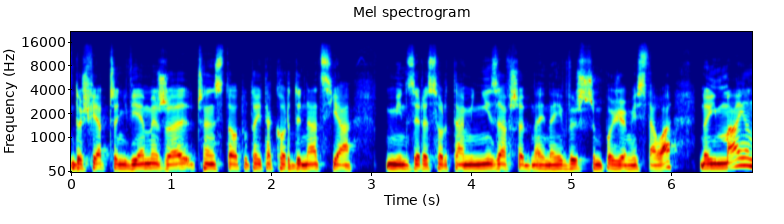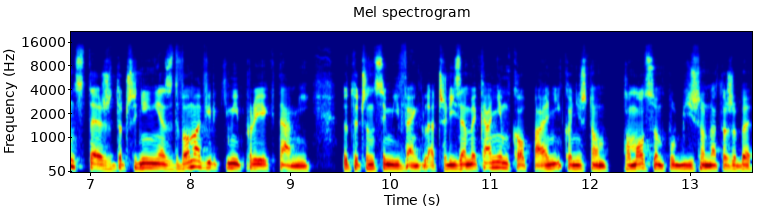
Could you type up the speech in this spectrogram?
doświadczeń wiemy, że często tutaj ta koordynacja między resortami nie zawsze na najwyższym poziomie stała. No i mając też do czynienia z dwoma wielkimi projektami dotyczącymi węgla, czyli zamykaniem kopalń i konieczną pomocą publiczną na to, żeby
